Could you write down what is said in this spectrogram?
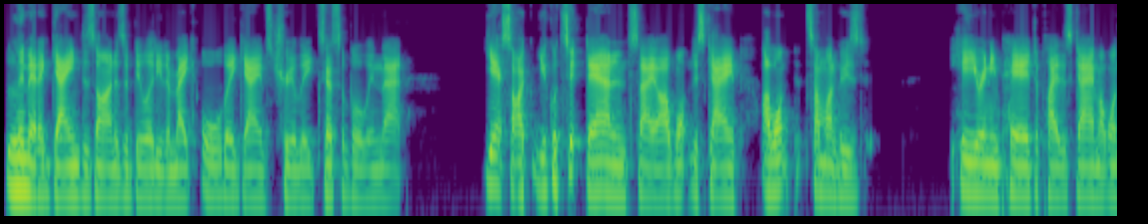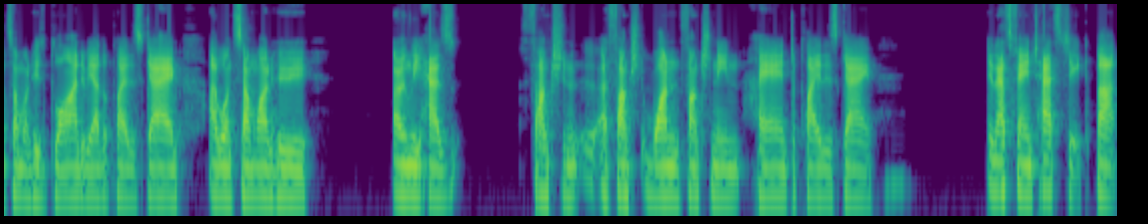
limit a game designer's ability to make all their games truly accessible in that yes, I you could sit down and say I want this game. I want someone who's hearing impaired to play this game. I want someone who's blind to be able to play this game. I want someone who only has function a function one functioning hand to play this game and that's fantastic but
